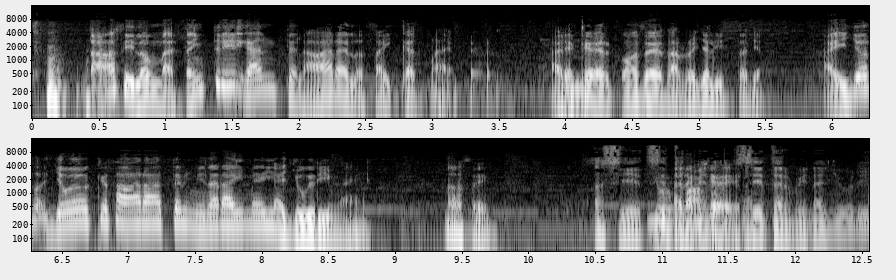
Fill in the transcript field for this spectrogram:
Está vacilón, mae. Está intrigante la vara de los Icats, mae. Pero habría que ver cómo se desarrolla la historia. Ahí yo, yo veo que esa vara va a terminar ahí media Yuri, mae. No sé. Así es, si, termina, si termina Yuri,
